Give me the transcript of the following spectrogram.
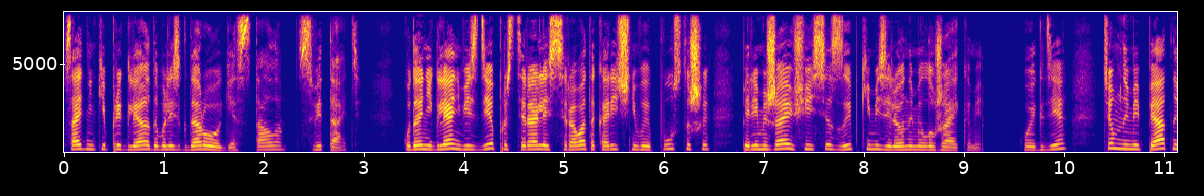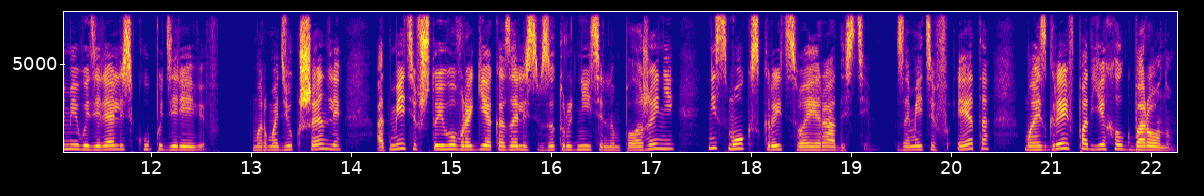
всадники приглядывались к дороге, стало светать. Куда ни глянь, везде простирались серовато-коричневые пустоши, перемежающиеся зыбкими зелеными лужайками. Кое-где темными пятнами выделялись купы деревьев. Мармадюк Шенли, отметив, что его враги оказались в затруднительном положении, не смог скрыть своей радости. Заметив это, Майсгрейв подъехал к барону.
